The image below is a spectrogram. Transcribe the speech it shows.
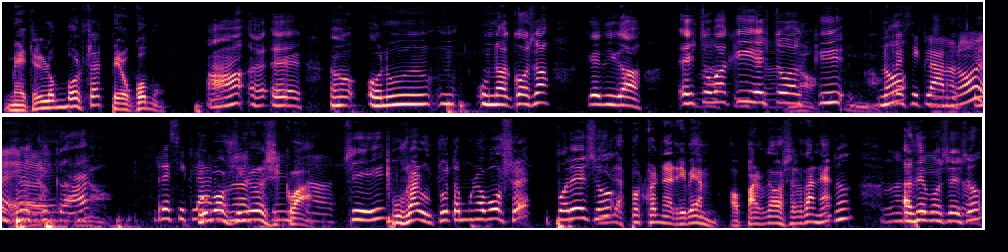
meterlo en bolsas, pero ¿cómo? Ah, eh, eh, eh, con un- una cosa que diga, esto va aquí, esto va No, aquí, ¿no? Reciclar, no? Eh, Reciclar. No. reciclar. Tu vols dir reciclar. Sí, Posar-ho tot en una bossa por eso I després, quan arribem al Parc de la Sardana, ¿no? hacemos eso.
